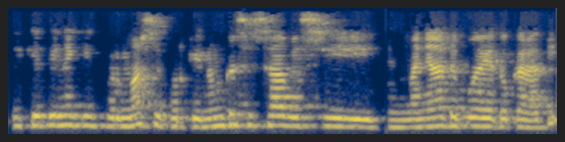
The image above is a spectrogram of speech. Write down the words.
es que tiene que informarse porque nunca se sabe si mañana te puede tocar a ti.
